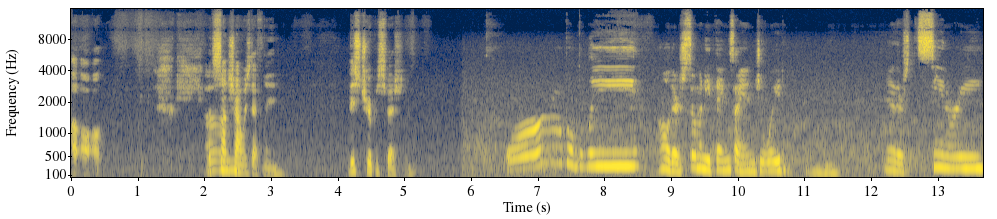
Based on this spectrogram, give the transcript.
I'll, I'll, I'll- but Um, sunshine was definitely this trip especially. Probably. Oh, there's so many things I enjoyed. Yeah, there's the scenery.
